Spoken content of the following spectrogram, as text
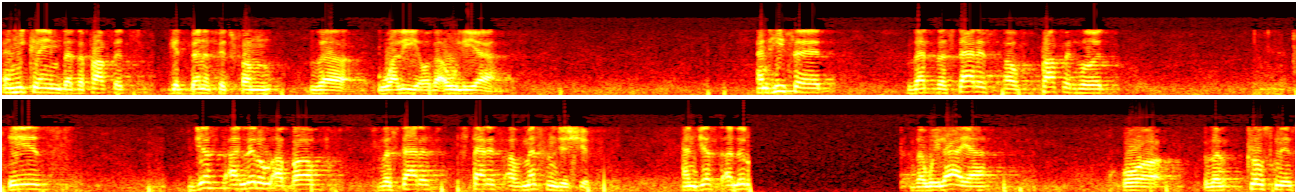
And he claimed that the prophets get benefit from the wali or the awliya. And he said that the status of prophethood is just a little above the status status of messengership and just a little the wilaya or the closeness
